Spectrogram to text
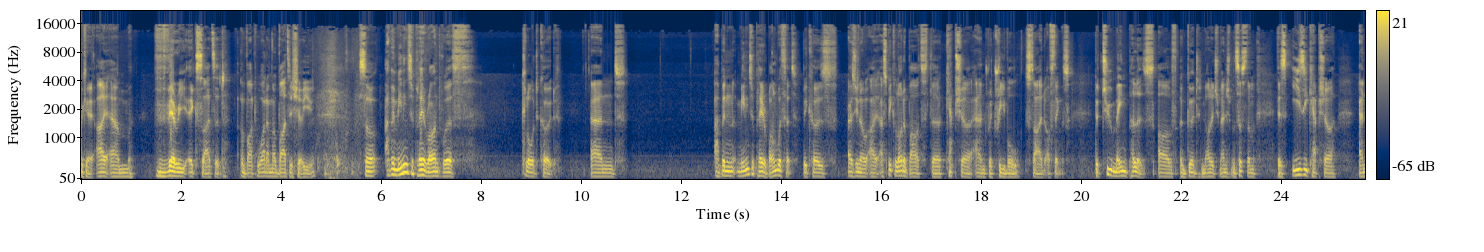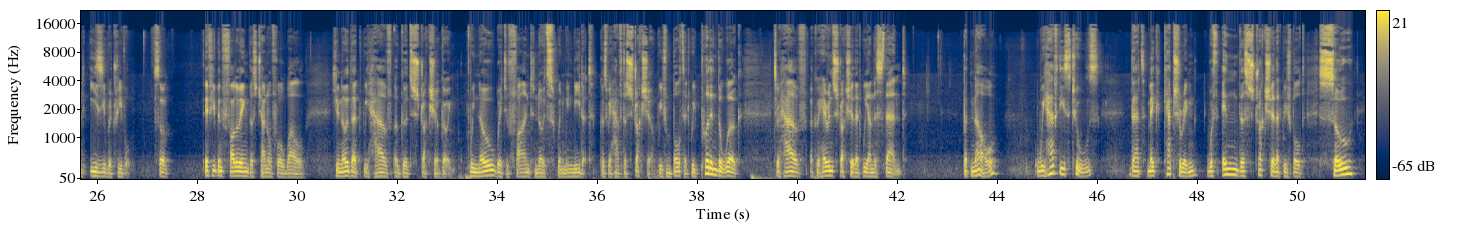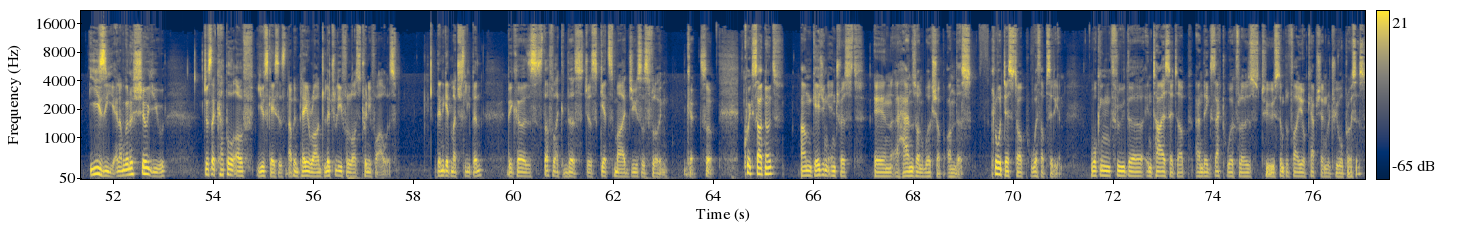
Okay, I am very excited about what I'm about to show you. So, I've been meaning to play around with Claude Code, and I've been meaning to play around with it because, as you know, I, I speak a lot about the capture and retrieval side of things. The two main pillars of a good knowledge management system is easy capture and easy retrieval. So, if you've been following this channel for a while, you know that we have a good structure going. We know where to find notes when we need it because we have the structure. We've built it. We put in the work to have a coherent structure that we understand. But now we have these tools that make capturing within the structure that we've built so easy. And I'm going to show you just a couple of use cases that I've been playing around literally for the last 24 hours. Didn't get much sleep in because stuff like this just gets my juices flowing. Okay, so quick side note I'm gauging interest in a hands on workshop on this Claude Desktop with Obsidian, walking through the entire setup and the exact workflows to simplify your capture and retrieval process.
